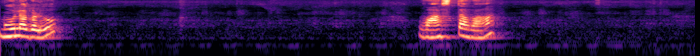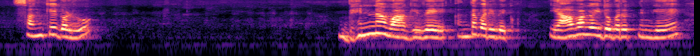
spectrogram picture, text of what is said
ಮೂಲಗಳು ವಾಸ್ತವ, ಸಂಖ್ಯೆಗಳು ಭಿನ್ನವಾಗಿವೆ ಅಂತ ಬರಿಬೇಕು. ಯಾವಾಗ ಇದು ಬರುತ್ತೆ ನಿಮಗೆ?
